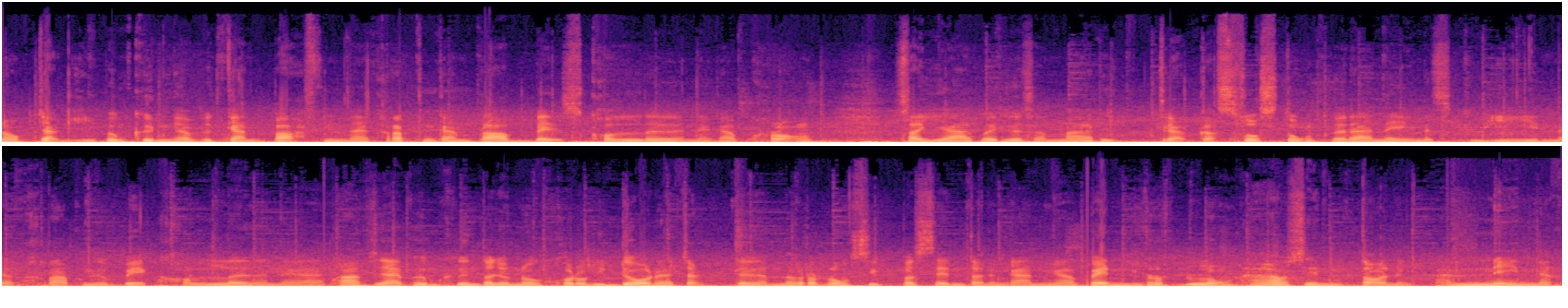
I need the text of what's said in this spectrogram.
นกจาก E เพิ่มขึ้นครับเป็นการบัฟนะครับเป็นการบัฟเบสคอลเลอร์นะครับของสายยาเพื่อเธอสามารถที่จะกระสวสตูงเธอได้ในในสกิล E นะครับหรือเบสคอลเลอร์นะความเสียหายเพิ่มขึ้นต่อจำนวนขนนกที่โดนนะจากเดิมลดลง 10%ต่อหนึ่งอันครับเป็นลดลง 5%ต่อหนึ่งอันนั่นเองนะ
